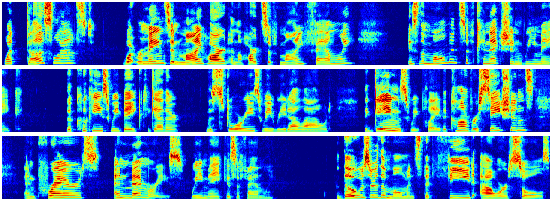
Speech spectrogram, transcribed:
what does last, what remains in my heart and the hearts of my family, is the moments of connection we make, the cookies we bake together, the stories we read aloud, the games we play, the conversations and prayers and memories we make as a family. Those are the moments that feed our souls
